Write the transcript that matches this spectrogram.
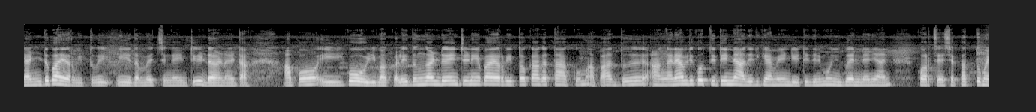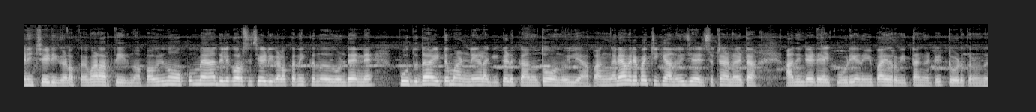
രണ്ട് പയർ വിത്ത് വീതം വെച്ചും കഴിഞ്ഞിട്ട് ഇടുകയാണ് കേട്ടോ. അപ്പോൾ ഈ കോഴിമക്കൾ ഇതും കണ്ടു കഴിഞ്ഞിട്ടുണ്ടെങ്കിൽ പയർ വിത്തൊക്കെ അകത്താക്കും. അപ്പോൾ അത് അങ്ങനെ അവർ കൊത്തി തിന്നാതിരിക്കാൻ വേണ്ടിയിട്ട് ഇതിന് മുൻപ് തന്നെ ഞാൻ കുറച്ചേശ്ശെ പത്ത് മണി ചെടികളൊക്കെ വളർത്തിയിരുന്നു. അപ്പോൾ അവർ നോക്കുമ്പോൾ അതിൽ കുറച്ച് ചെടികളൊക്കെ നിൽക്കുന്നത് കൊണ്ട് തന്നെ പുതുതായിട്ട് മണ്ണ് ഇളകി കെടുക്കാമെന്ന് തോന്നില്ല. അപ്പം അങ്ങനെ അവരെ പറ്റിക്കാമെന്ന് വിചാരിച്ചിട്ടാണ് കേട്ടോ. അതിന്റെ ഇടയിൽ കൂടിയാണ് ഈ പയർ വിത്ത് അങ്ങോട്ട് ഇട്ട് കൊടുക്കുന്നത്.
